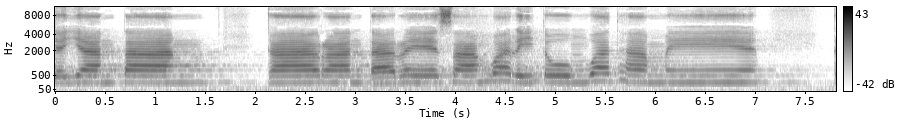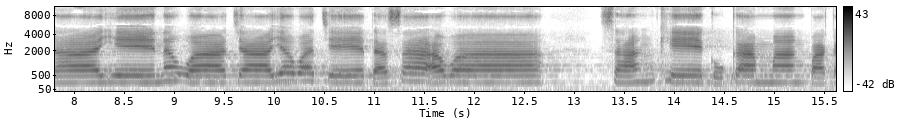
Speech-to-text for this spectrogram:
จยันตัง การันตะเรสังวริตุงวะธรรมเม กายเยนวาจายวเจตสาวา สังเคกุกรรมังปะก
